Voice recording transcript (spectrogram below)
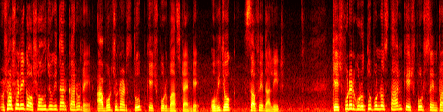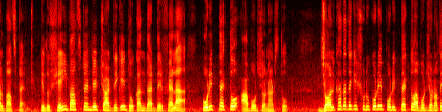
প্রশাসনিক অসহযোগিতার কারণে আবর্জনার স্তূপ কেশপুর বাস স্ট্যান্ডে। অভিযোগ, সাফেদ আলীর। কেশপুরের গুরুত্বপূর্ণ স্থান কেশপুর সেন্ট্রাল বাস স্ট্যান্ড। কিন্তু সেই বাস স্ট্যান্ডের চারদিকে দোকানদারদের ফেলা পরিত্যক্ত আবর্জনার স্তূপ। জলখাতা থেকে শুরু করে পরিত্যক্ত আবর্জনাতে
